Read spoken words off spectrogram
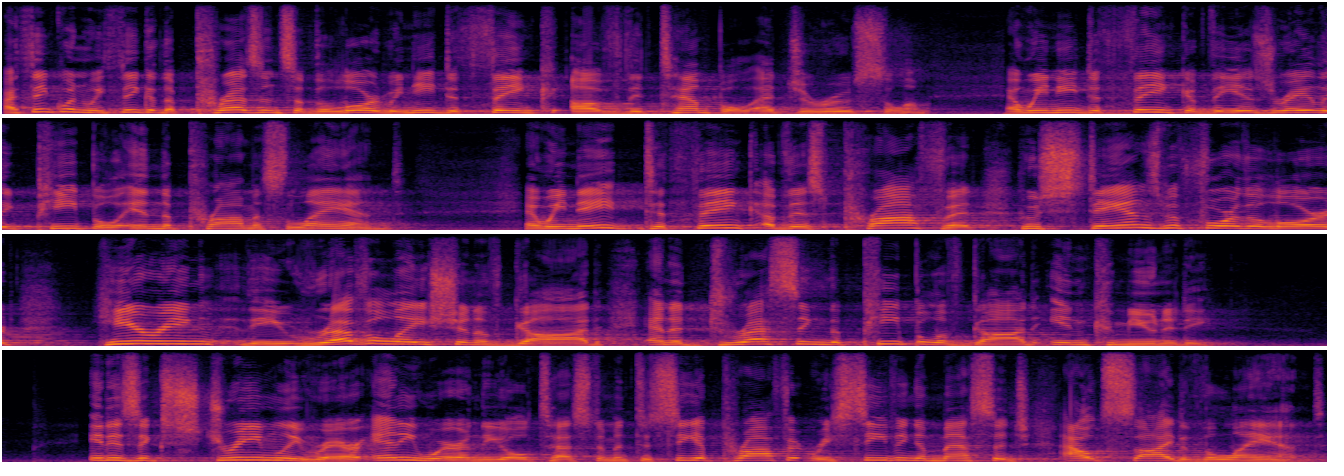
I think when we think of the presence of the Lord, we need to think of the temple at Jerusalem. And we need to think of the Israeli people in the promised land. And we need to think of this prophet who stands before the Lord hearing the revelation of God and addressing the people of God in community. It is extremely rare anywhere in the Old Testament to see a prophet receiving a message outside of the land.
